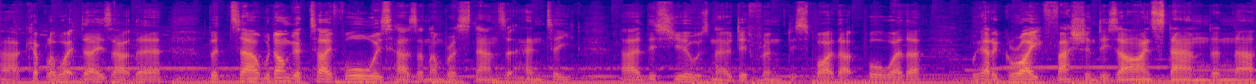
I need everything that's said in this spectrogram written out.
Uh, a couple of wet days out there. But uh, Wodonga TAFE always has a number of stands at Henty. Uh, this year was no different, despite that poor weather. We had a great fashion design stand, and uh,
